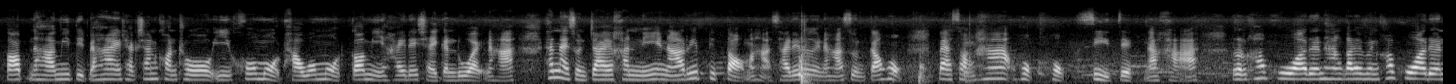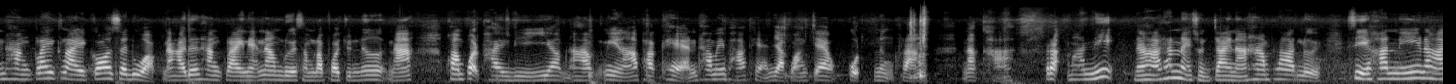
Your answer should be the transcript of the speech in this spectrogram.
สต็อปนะคะมีติดไปให้ traction control eco mode power mode ก็มีให้ได้ใช้กันด้วยนะคะท่านไหนสนใจคันนี้นะรีบติดต่อมาหาซายได้เลยนะคะ096825664 47 นะคะ รถครอบครัวเดินทางไกลเป็นครอบครัวเดินทางใกล้ๆก็สะดวกนะคะ เดินทางไกลแนะนำเลยสำหรับ Fortuner นะ ความปลอดภัยดีเยี่ยมนะคะนี่นะพักแขนถ้าไม่พักแขนอยากวางแก้วกดหนึ่งครั้งนะคะ ประมาณนี้นะคะท่านไหนสนใจนะห้ามพลาดเลยสี่คันนี้นะคะ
